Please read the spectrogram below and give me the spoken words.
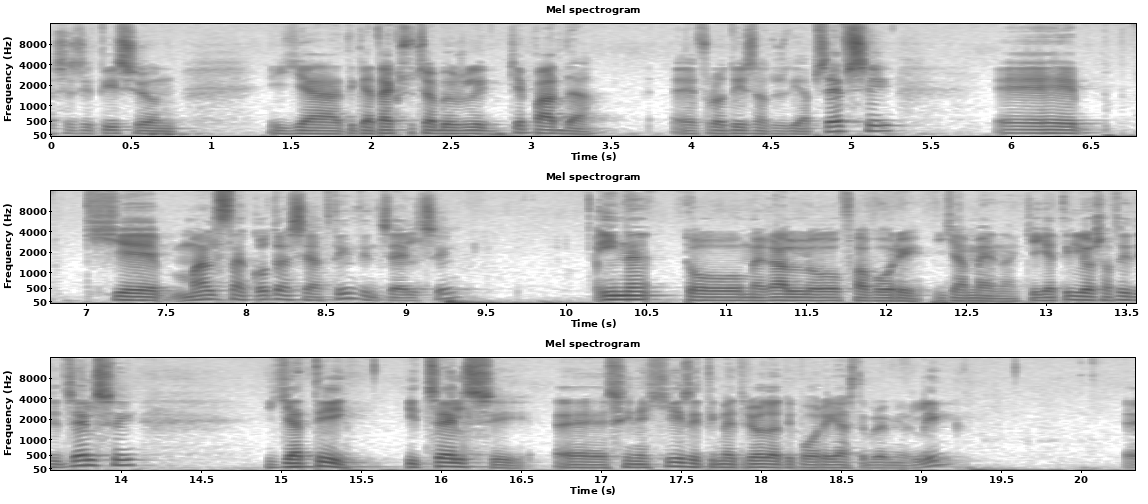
συζητήσεων για την κατάξυση του Champions League και πάντα ε, φροντίζει να τους διαψεύσει. Ε, και μάλιστα κόντρα σε αυτήν την Chelsea είναι το μεγάλο φαβορή για μένα. Και γιατί λέω σε αυτή την Chelsea, γιατί η Chelsea ε, συνεχίζει τη μετριότατη πορεία στην Premier League. Ε,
